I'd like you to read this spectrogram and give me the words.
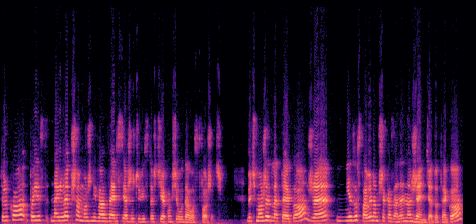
tylko to jest najlepsza możliwa wersja rzeczywistości, jaką się udało stworzyć. Być może dlatego, że nie zostały nam przekazane narzędzia do tego,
